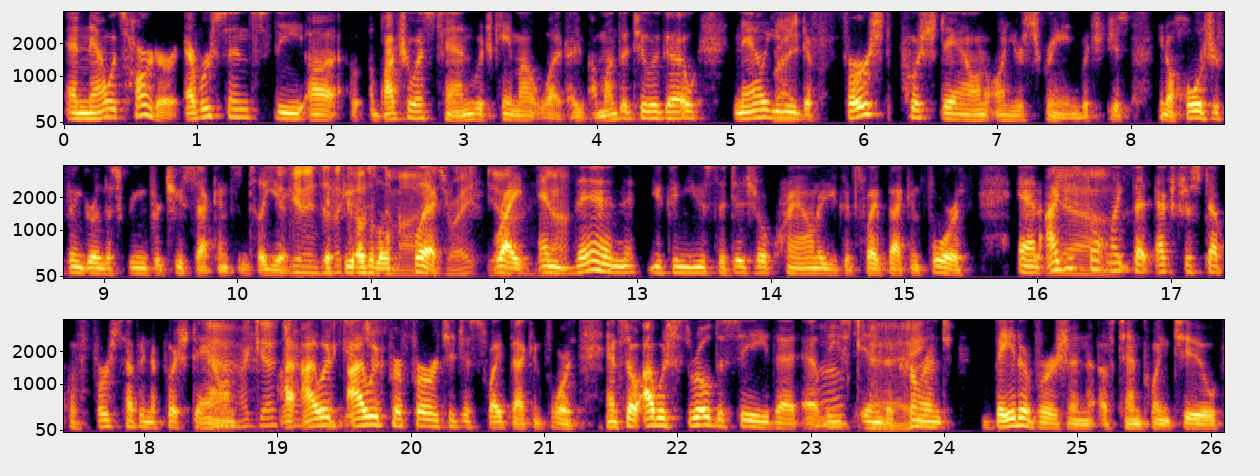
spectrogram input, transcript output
and now it's harder. Ever since the uh, Watch OS 10, which came out what a, a month or two ago, now you right. need to first push down on your screen, which just you know hold your finger on the screen for two seconds until you, you the feel the little click, right? Yeah. Right, and yeah. then you can use the digital crown, or you can swipe back and forth. And I yeah. just don't like that extra step of first having to push down. I, I, I, would I, I would prefer to just swipe back and forth. And so I was thrilled to see that at okay. least in the current beta version of 10.2,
